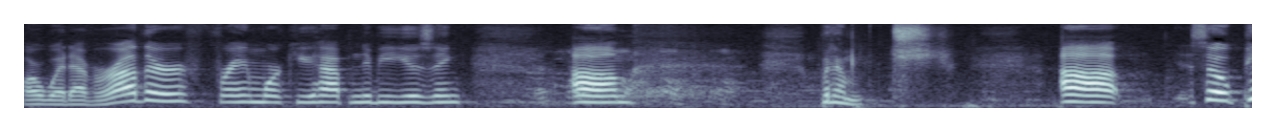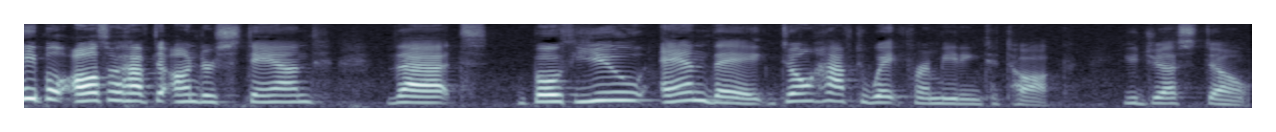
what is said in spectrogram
or whatever other framework you happen to be using. Um, but um, uh, so people also have to understand that both you and they don't have to wait for a meeting to talk. You just don't.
